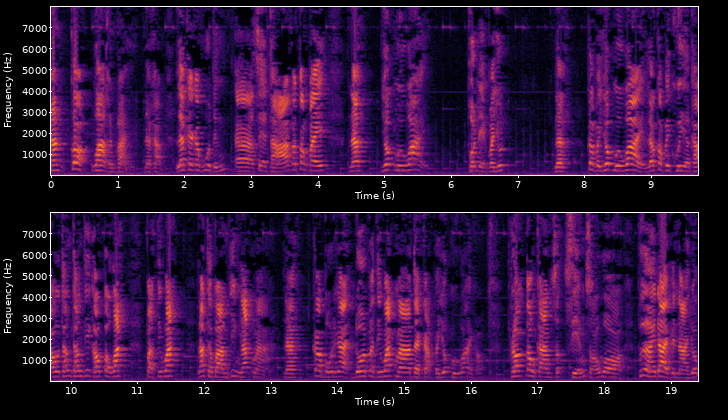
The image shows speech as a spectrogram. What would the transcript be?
นะก็ว่ากันไปนะครับ แล้วแกก็พูดถึงเศรษฐาก็ต้องไปนะยกมือไหว้พลเอกประยุทธ์นะก็ไปยกมือไหว้แล้วก็ไปคุยกับเขาทั้งทั้งที่เขาประวัติปฏิวัติรัฐบาลยิ่งรักษณ์มานะก็พูดง่ายๆโดนปฏิวัติมาแต่กลับไปยกมือไหว้เขาเพราะต้องการเสียงสวเพื่อให้ได้เป็นนายก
